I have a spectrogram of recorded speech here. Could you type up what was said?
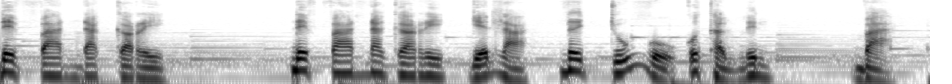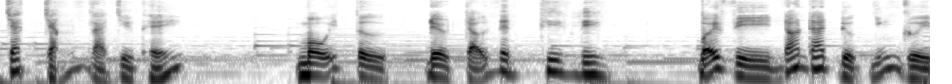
Devanagari. Devanagari nghĩa là nơi trú ngụ của thần linh và chắc chắn là như thế. Mỗi từ đều trở nên thiêng liêng bởi vì nó đã được những người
